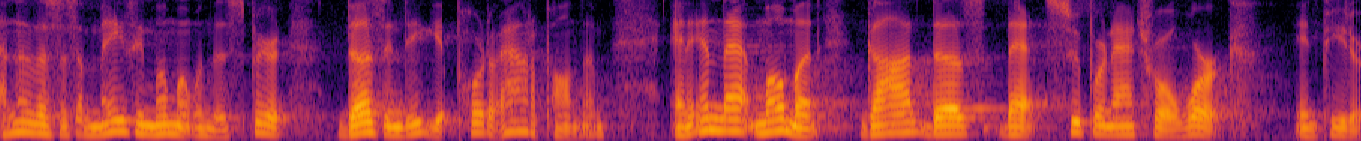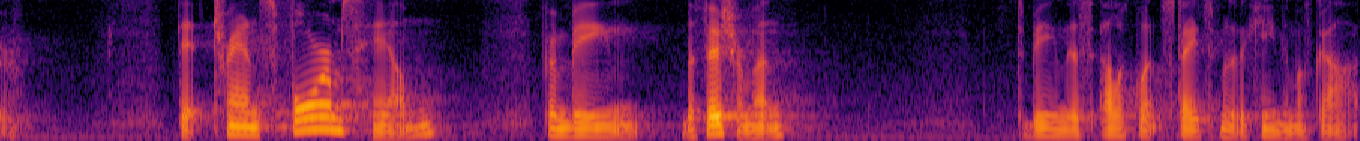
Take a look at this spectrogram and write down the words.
And then there's this amazing moment when the Spirit does indeed get poured out upon them. And in that moment, God does that supernatural work in Peter that transforms him from being the fisherman to being this eloquent statesman of the kingdom of God.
